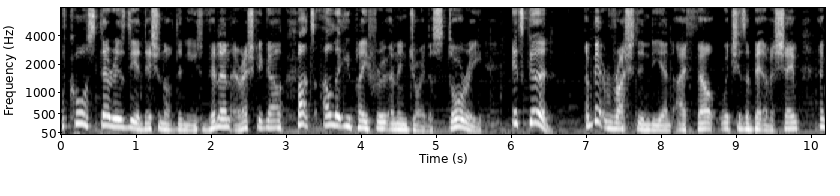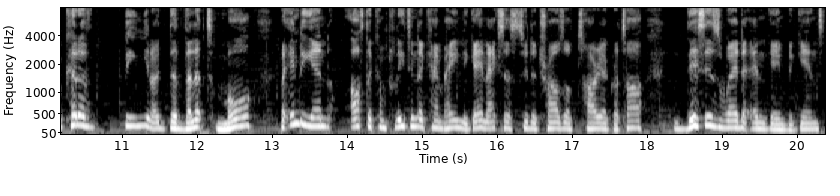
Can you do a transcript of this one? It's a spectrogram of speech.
Of course, there is the addition of the new villain, Ereshkigal, but I'll let you play through and enjoy the story. It's good. A bit rushed in the end, I felt, which is a bit of a shame and could have been, you know, developed more, but in the end, after completing the campaign, you gain access to the Trials of Tarya Gratar. This is where the endgame begins,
